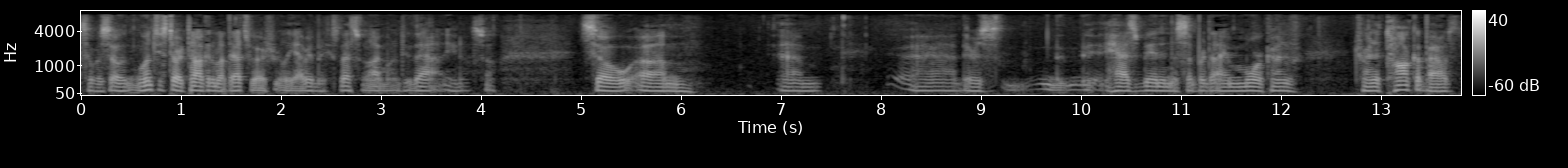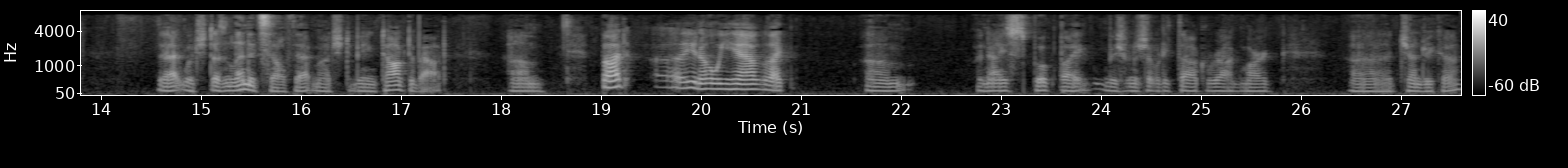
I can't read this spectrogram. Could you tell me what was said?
so, so once you start talking about that's where it's really at, because that's what I want to do that, you know. So, so um, um, uh, there's has been in the Sampradaya more kind of trying to talk about that which doesn't lend itself that much to being talked about. Um, but uh, you know, we have like um, a nice book by Vishwanath Chakravarti Thakur Ragmarg uh, Chandrika,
